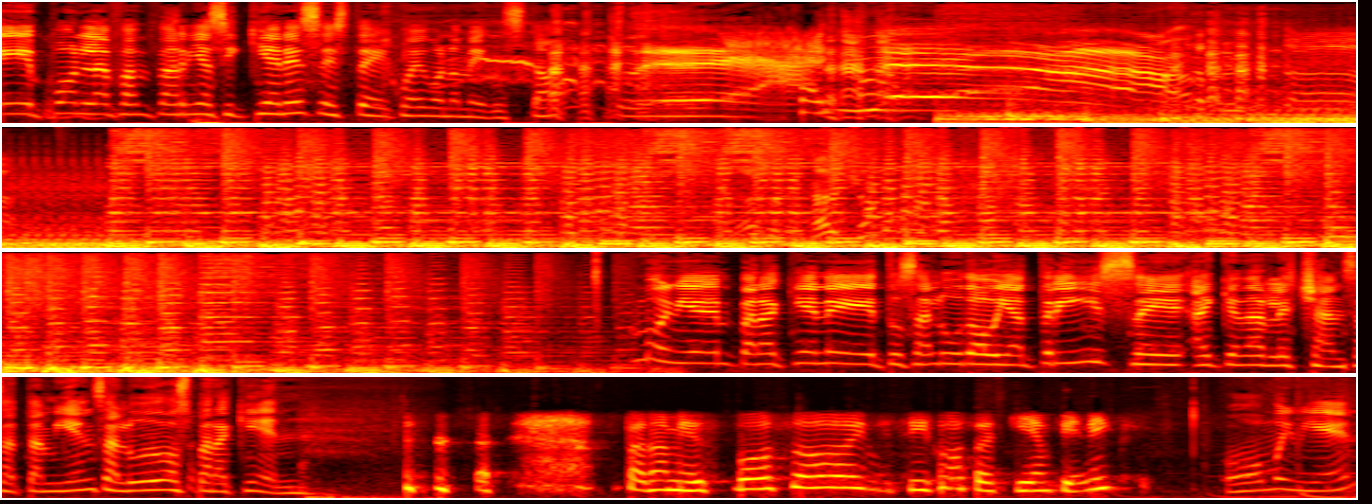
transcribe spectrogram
eh, pon la fanfarria si quieres. Este juego no me gustó. Muy bien, ¿para quién eh, tu saludo, Beatriz? Eh, hay que darle chance también. Saludos, ¿para quién? Para mi esposo y mis hijos aquí en Phoenix. Oh, muy bien.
